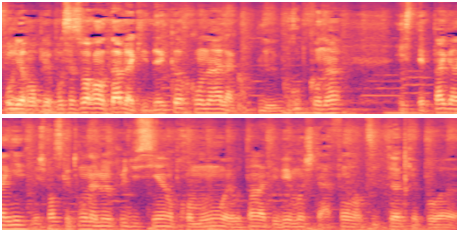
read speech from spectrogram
Faut les remplir. Pour que ça soit rentable avec les décors qu'on a, le groupe qu'on a. Et c'était pas gagné. Mais je pense que tout le monde a mis un peu du sien en promo. Autant la TV, moi j'étais à fond dans TikTok pour euh,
